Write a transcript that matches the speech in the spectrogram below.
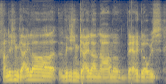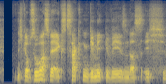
Fand ich ein geiler, wirklich ein geiler Name. Wäre, glaube ich, ich glaube, sowas wäre exakt ein Gimmick gewesen, das ich,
